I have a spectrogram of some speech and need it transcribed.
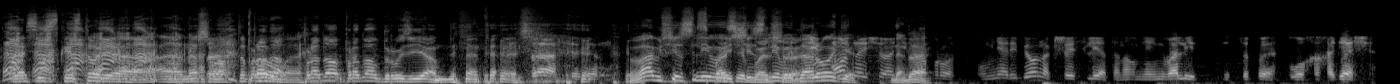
Классическая история а, нашего автопрома. продал, продал друзьям. Да. Вам счастливой, счастливой дороги. можно еще один Да. вопрос? У меня ребенок 6 лет, она у меня инвалид, ДЦП, плохо ходящая.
